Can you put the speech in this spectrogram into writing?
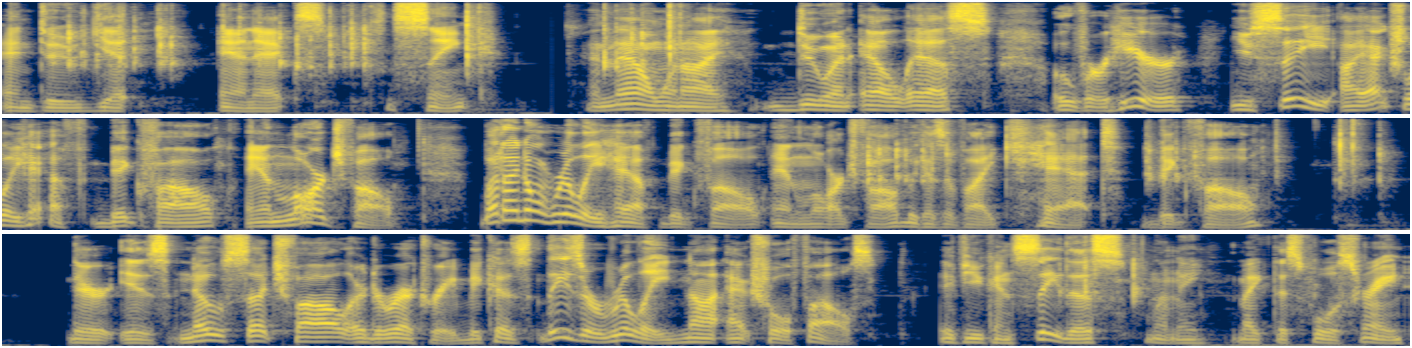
and do git annex sync. And now when I do an ls over here, you see I actually have big file and large file. But I don't really have big file and large file because if I cat big file, there is no such file or directory because these are really not actual files. If you can see this, let me make this full screen.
